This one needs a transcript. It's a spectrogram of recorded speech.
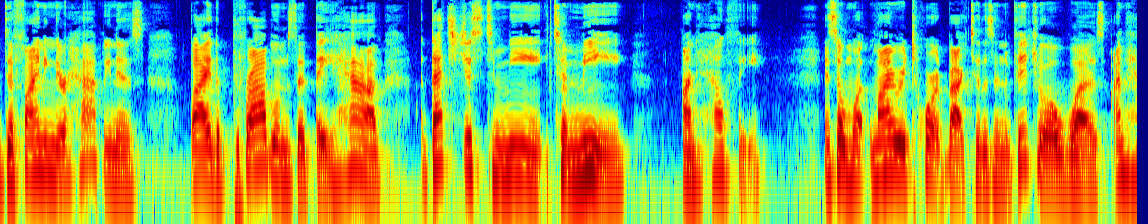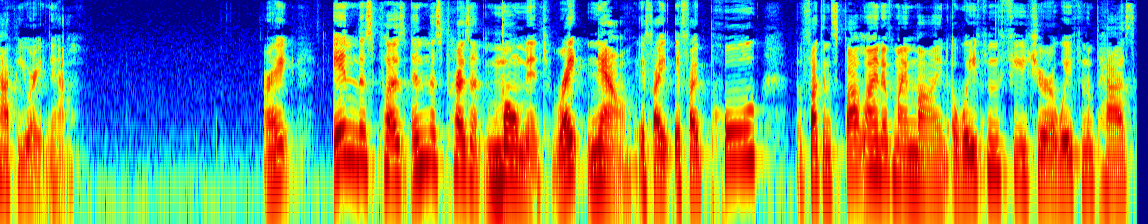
defining their happiness by the problems that they have, that's just to me to me unhealthy. And so what my retort back to this individual was, I'm happy right now. All right? In this pres in this present moment right now if i if i pull the fucking spotlight of my mind away from the future away from the past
